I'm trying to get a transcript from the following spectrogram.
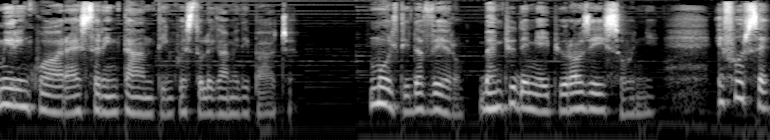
Mi rincuora essere in tanti in questo legame di pace. Molti davvero, ben più dei miei più rosei sogni. E forse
